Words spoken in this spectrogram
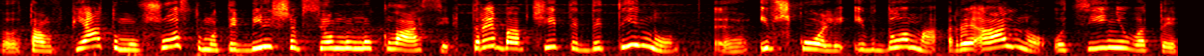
е, там в п'ятому, в шостому, тим більше в сьомому класі. Треба вчити дитину. Е, І в школі, і вдома реально оцінювати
